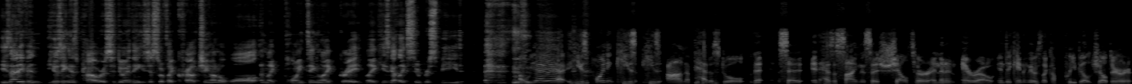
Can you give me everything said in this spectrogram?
he's not even using his powers to do anything. He's just sort of like crouching on a wall and like pointing like great. Like he's got like super speed. Oh yeah, yeah. He's pointing. He's he's on a pedestal that said it has a sign that says shelter and then an arrow indicating there's like a pre-built shelter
